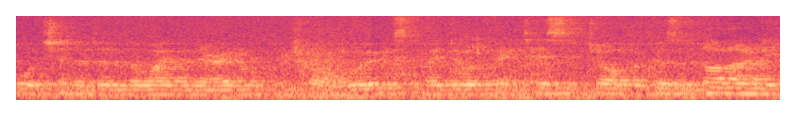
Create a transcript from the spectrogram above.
fortunate in the way that our animal control works, and they do a fantastic job because it not only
